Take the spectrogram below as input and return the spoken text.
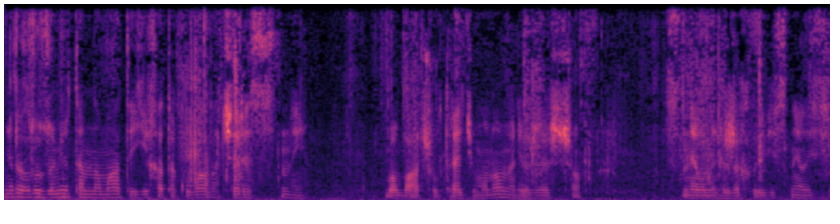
Я так зрозумів, темна мати їх атакувала через сни. Бо бачу в третьому номері вже, що сни у них жахливі снились.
